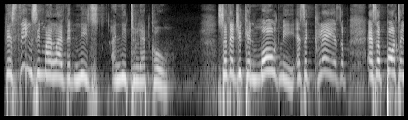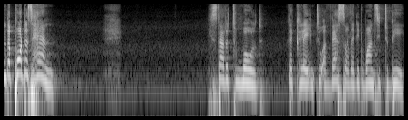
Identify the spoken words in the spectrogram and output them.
there's things in my life that needs I need to let go. So that you can mold me as a clay, as a, as a potter in the potter's hand. He started to mold the clay into a vessel that it wants it to be.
